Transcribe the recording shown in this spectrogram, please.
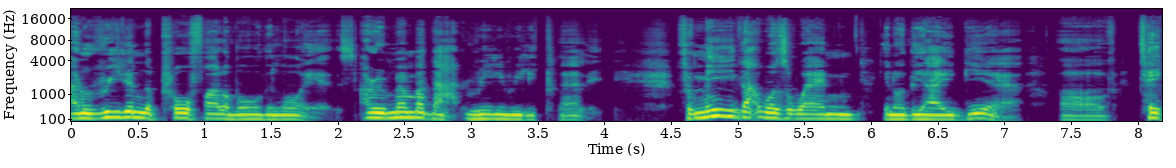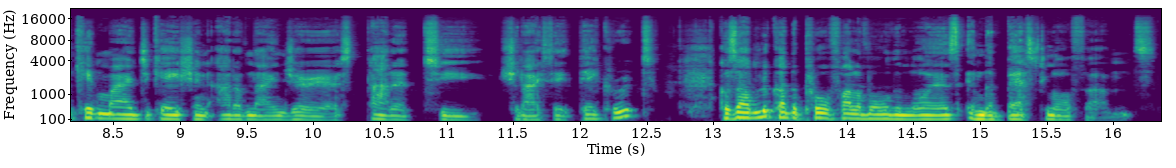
and reading the profile of all the lawyers. I remember that really really clearly. For me, that was when you know the idea of taking my education out of Nigeria started to, should I say, take root. Because I'd look at the profile of all the lawyers in the best law firms,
